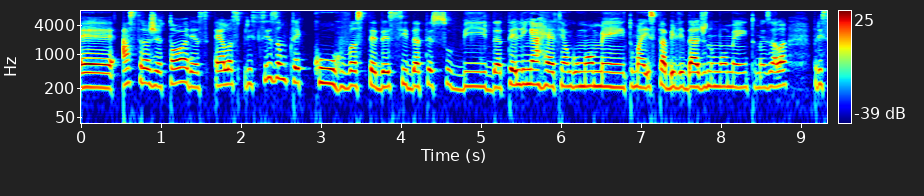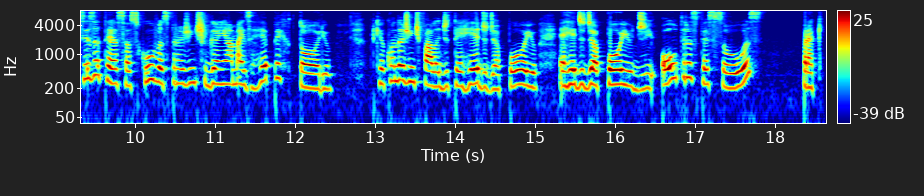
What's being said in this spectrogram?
é, as trajetórias elas precisam ter curvas, ter descida, ter subida, ter linha reta em algum momento, uma estabilidade no momento, mas ela precisa ter essas curvas para a gente ganhar mais repertório. Porque quando a gente fala de ter rede de apoio, é rede de apoio de outras pessoas para que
